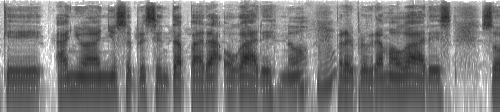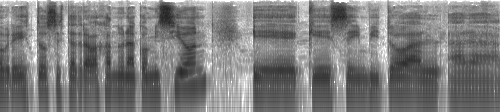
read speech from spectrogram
que año a año se presenta para hogares, ¿no? Para el programa Hogares. Sobre esto se está trabajando una comisión eh, que se invitó al, a,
